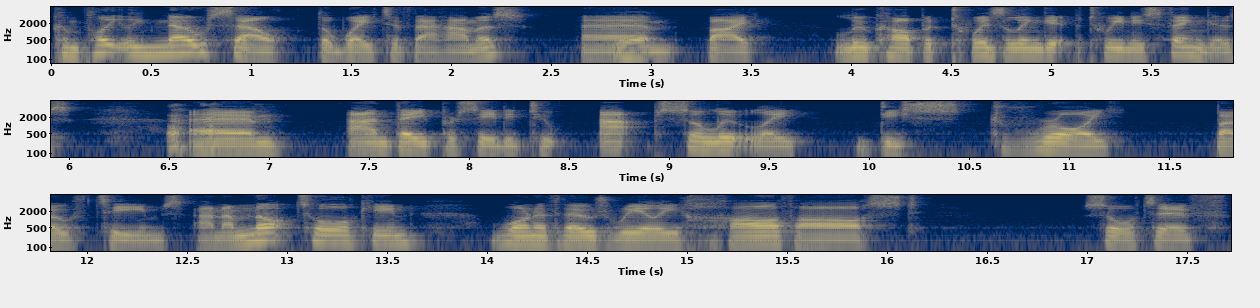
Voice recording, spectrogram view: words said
completely no sell the weight of their hammers. um, Yeah. by Luke Harper twizzling it between his fingers. Um, and they proceeded to absolutely destroy both teams. And I'm not talking one of those really half arsed sort of,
